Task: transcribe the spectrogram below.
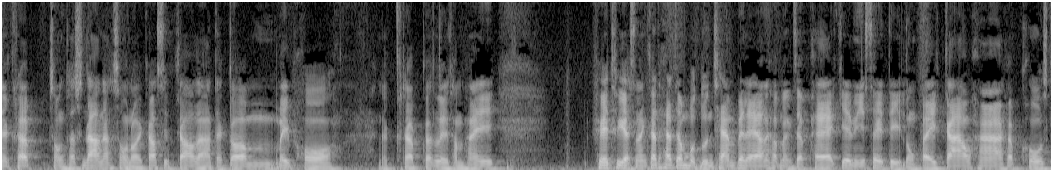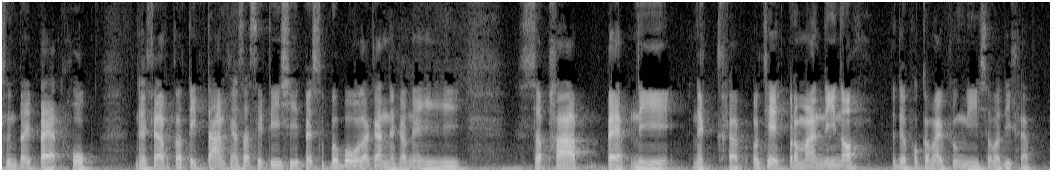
นะครับ2 touchdown นะ 299 หลา แต่ก็ไม่พอ นะครับ ก็เลยทำให้ Patriots นั้นก็แทบจะหมดลุ้นแชมป์ไปแล้วนะครับ หลังจากแพ้เกมนี้สถิติลงไป 9-5 ครับ Colts ขึ้นไป 8-6 นะครับ ก็ติดตาม Kansas City Chiefs ไป Super Bowl แล้วกันนะครับ ในสภาพแบบนี้นะครับ โอเค ประมาณนี้เนาะเดี๋ยวพบกันใหม่พรุ่งนี้ สวัสดีครับ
